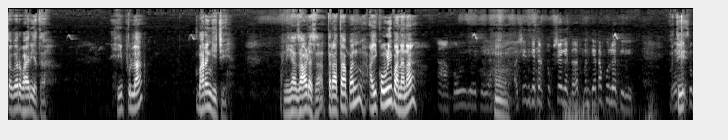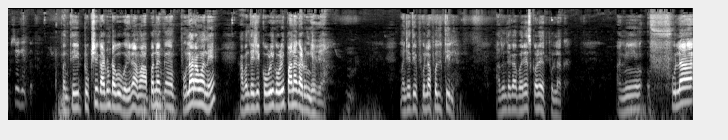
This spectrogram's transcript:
तगर भारी येतं. ही फुला भारंगीची. आणि ह्या झाड असा. तर आता आपण आई कोवळी पाना ना? हा. अशीच घेतात टुकशे घेतात पण ती आता फुलं तिली. ती- टुकशे घेतात. पण ती टुकशी काढून टाकू गई ना मग आपण फुलारावाने आपण त्याची कोवळी कोवळी पानं काढून घेऊया. म्हणजे ती फुलं फुलतील. अजून ते काय बरेच कळे आहेत फुलाक. आणि फुला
